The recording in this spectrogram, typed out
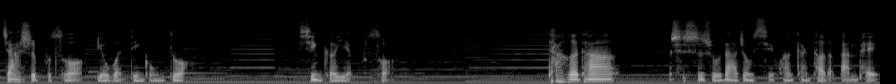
家世不错，有稳定工作，性格也不错。他和她是世俗大众喜欢看到的般配，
